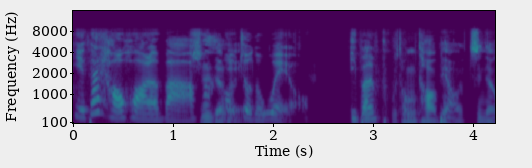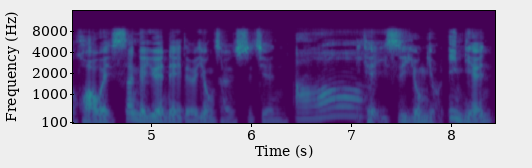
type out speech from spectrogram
也太豪华了吧！是换好久的位哦。一般普通套票只能划为三个月内的用餐时间，哦，你可以一次拥有一年。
